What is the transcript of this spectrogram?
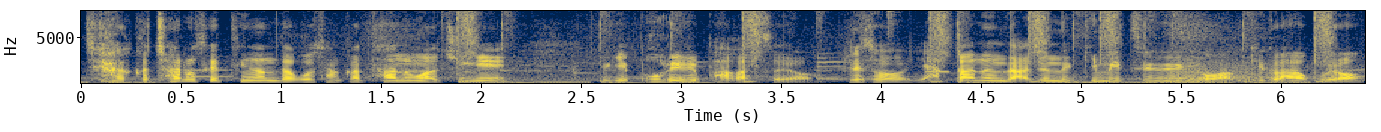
제가 아까 차로 세팅한다고 잠깐 타는 와중에 여기 머리를 박았어요. 그래서 약간은 낮은 느낌이 드는 것 같기도 하고요.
